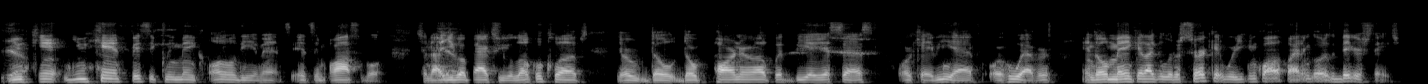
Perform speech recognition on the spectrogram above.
Yeah. You can't you can't physically make all of the events. It's impossible. So now yeah. you go back to your local clubs. They'll, they'll they'll partner up with BASS or KBF or whoever, and they'll make it like a little circuit where you can qualify and go to the bigger stage.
